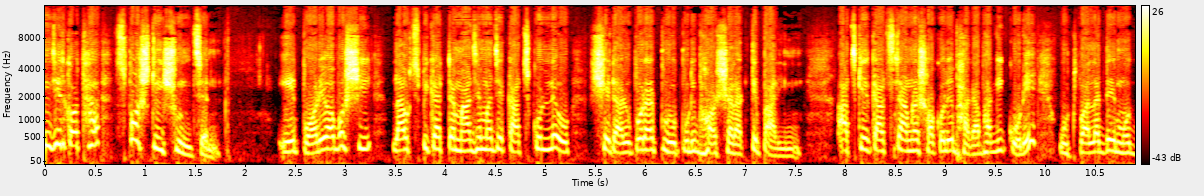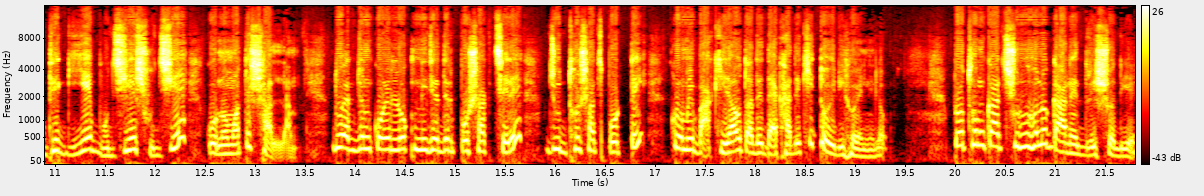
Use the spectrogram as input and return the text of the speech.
নিজের কথা স্পষ্টই শুনছেন। এরপরে অবশ্যই লাউডস্পিকারটা মাঝে মাঝে কাজ করলেও সেটার উপর আর পুরোপুরি ভরসা রাখতে পারিনি। আজকের কাজটা আমরা সকলে ভাগাভাগি করে উঠপালাদের মধ্যে গিয়ে বুঝিয়ে সুঝিয়ে কোনো মতে সারলাম। দু একজন করে লোক নিজেদের পোশাক ছেড়ে যুদ্ধ সাজ পড়তেই ক্রমে বাকিরাও তাদের দেখা দেখি তৈরি হয়ে নিল। প্রথম কাজ শুরু হলো গানের দৃশ্য দিয়ে।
